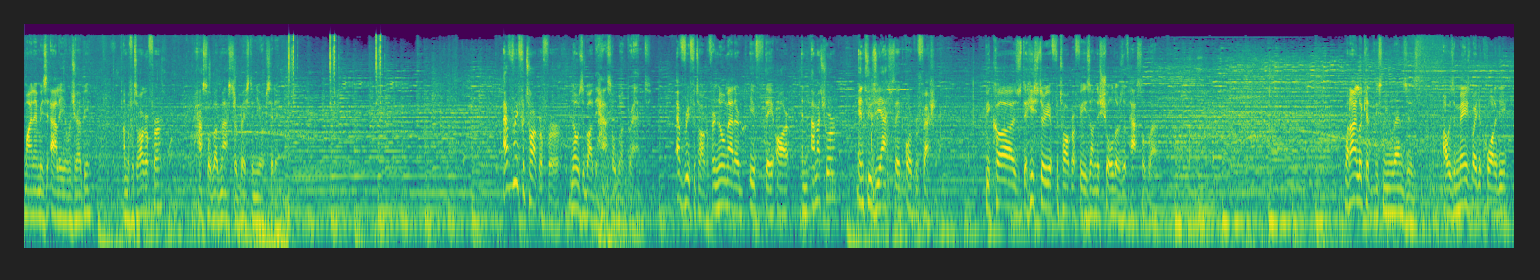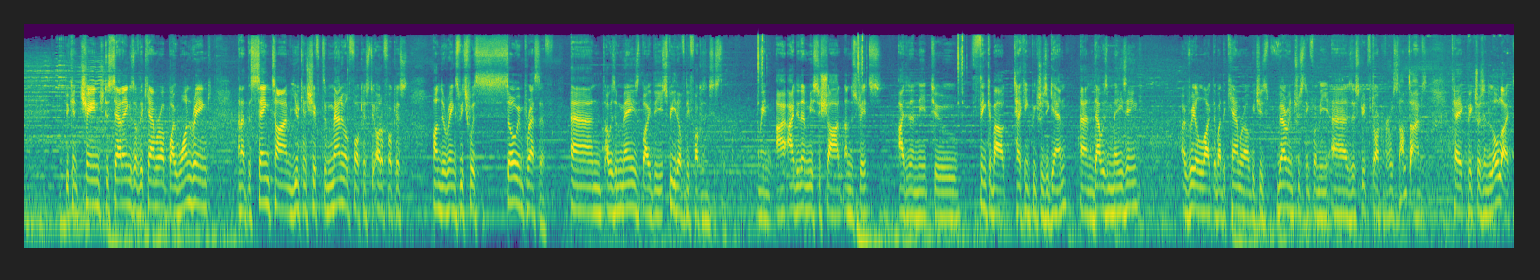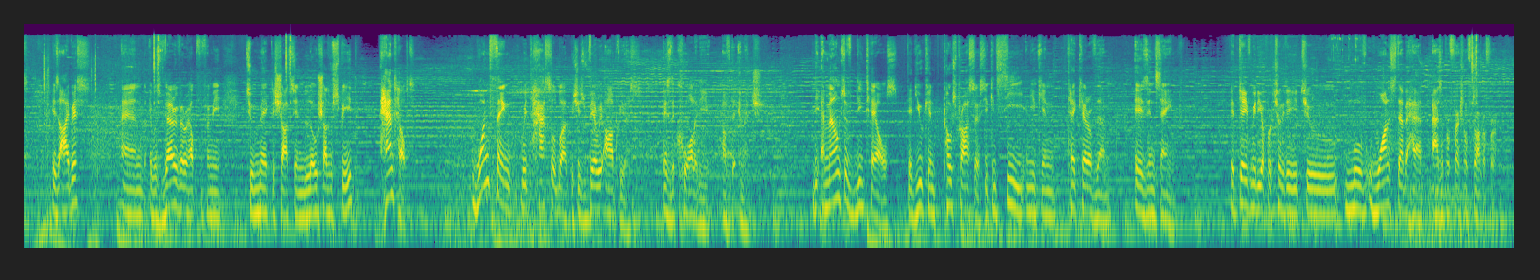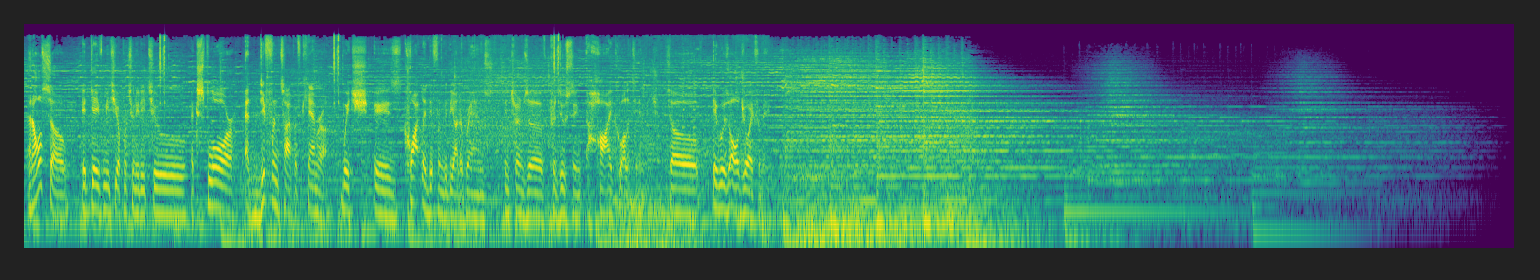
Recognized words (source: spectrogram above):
My name is Ali Rajabi. I'm a photographer, Hasselblad master based in New York City. Every photographer knows about the Hasselblad brand. Every photographer, no matter if they are an amateur, enthusiastic, or professional. Because the history of photography is on the shoulders of Hasselblad. When I look at these new lenses, I was amazed by the quality. You can change the settings of the camera by one ring, and at the same time, you can shift to manual focus to autofocus on the rings, which was so impressive. And I was amazed by the speed of the focusing system. I mean, I, I didn't miss a shot on the streets. I didn't need to think about taking pictures again, and that was amazing. I really liked about the camera, which is very interesting for me as a street photographer who sometimes take pictures in low light, is IBIS. And it was very, very helpful for me to make the shots in low shutter speed. Handheld. One thing with Hasselblad, which is very obvious, is the quality of the image. The amount of details that you can post-process, you can see and you can take care of them is insane. It gave me the opportunity to move one step ahead as a professional photographer. And also, it gave me the opportunity to explore a different type of camera, which is quietly different with the other brands in terms of producing a high quality image. So it was all joy for me.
